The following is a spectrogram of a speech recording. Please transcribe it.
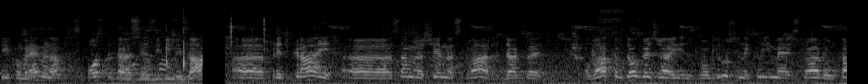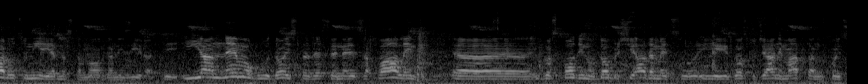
tijekom vremena postupna senzibilizacija pred kraj, samo još jedna stvar, dakle, ovakav događaj zbog društvene klime stvaru u Karlovcu nije jednostavno organizirati. I ja ne mogu doista da se ne zahvalim e, gospodinu Dobriši Adamecu i gospođi Ani Matan koji su...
